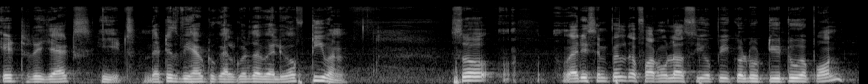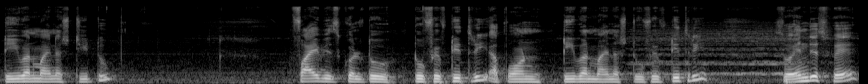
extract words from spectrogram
it rejects heat that is we have to calculate the value of t1 so very simple. The formula COP equal to T2 upon T1 minus T2 5 is equal to 253 upon T1 minus 253 so in this way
